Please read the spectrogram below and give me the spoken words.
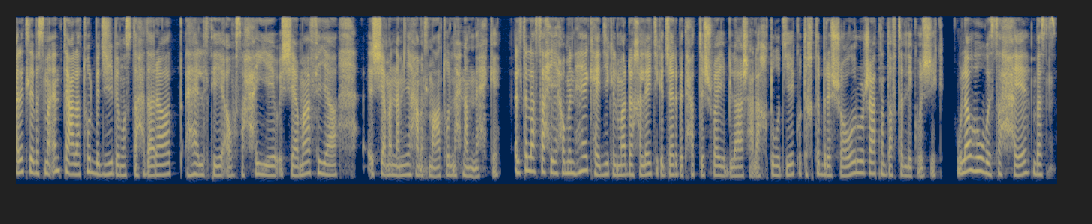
قالت لي بس ما أنت على طول بتجيبي مستحضرات healthy أو صحية وأشياء ما فيها أشياء منا منيحة مثل ما على طول نحن بنحكي. قلت لها صحيح ومن هيك هيديك المرة خليتك تجربي تحطي شوي blush على خدودك وتختبري الشعور ورجعت نظفت لك وجهك. ولو هو صحي بس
